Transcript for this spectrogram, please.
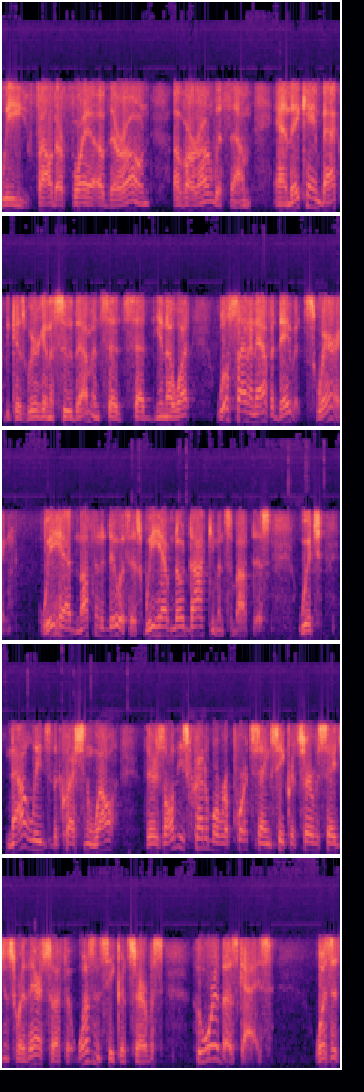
we filed our FOIA of their own of our own with them, and they came back because we were going to sue them and said said you know what we'll sign an affidavit swearing we had nothing to do with this. We have no documents about this, which now leads to the question well, there's all these credible reports saying Secret Service agents were there, so if it wasn't Secret Service, who were those guys? Was it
